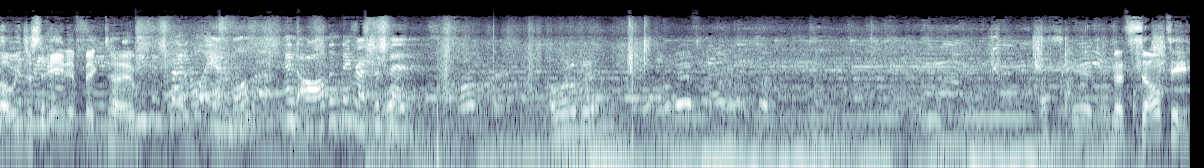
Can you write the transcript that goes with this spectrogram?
Oh, we just ate it big time. These incredible animals and all that they represent. A little bit. That's good. That's salty.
